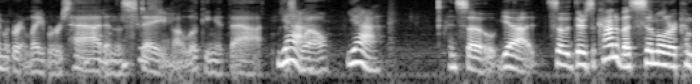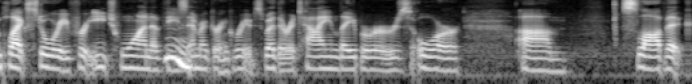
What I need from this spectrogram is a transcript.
immigrant laborers had in the state by looking at that yeah. as well. Yeah. And so, yeah, so there's a kind of a similar complex story for each one of these immigrant groups, whether Italian laborers or um, Slavic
